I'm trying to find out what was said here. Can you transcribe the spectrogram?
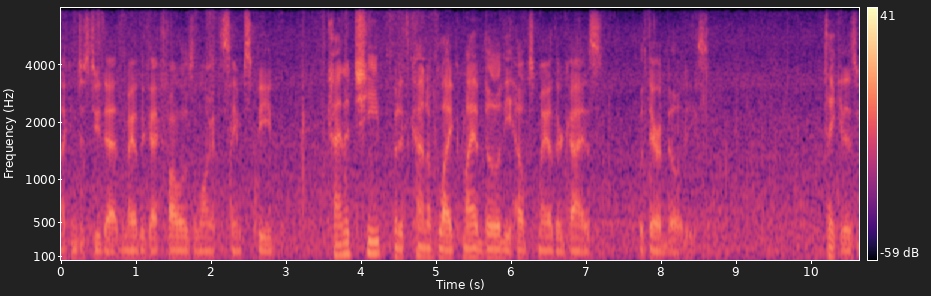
I can just do that and my other guy follows along at the same speed. Kind of cheap, but it's kind of like my ability helps my other guys with their abilities. Take it as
